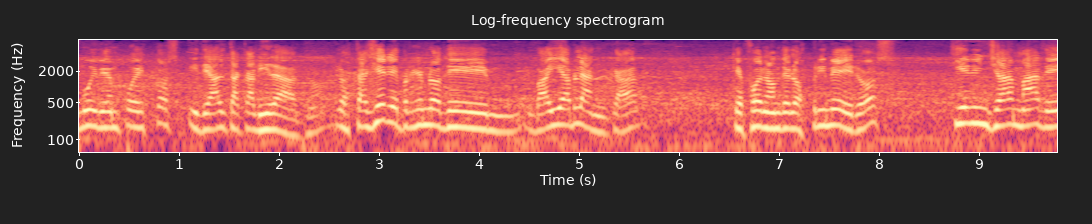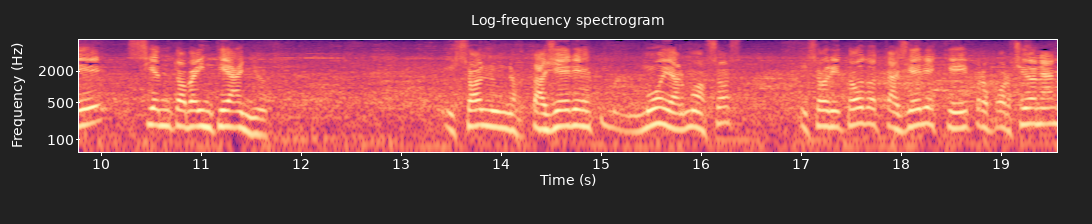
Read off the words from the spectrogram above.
muy bien puestos y de alta calidad. ¿no? Los talleres, por ejemplo, de Bahía Blanca, que fueron de los primeros, tienen ya más de 120 años y son unos talleres muy hermosos y sobre todo talleres que proporcionan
